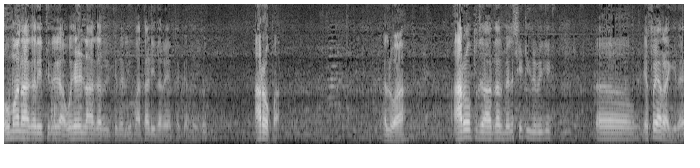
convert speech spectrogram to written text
ಅವಮಾನ ಆಗೋ ರೀತಿಯಲ್ಲಿ ಅವಹೇಳನ ಆಗೋ ರೀತಿಯಲ್ಲಿ ಮಾತಾಡಿದ್ದಾರೆ ಅಂತಕ್ಕಂಥದ್ದು ಆರೋಪ. ಅಲ್ವಾ? ಆರೋಪದ ಆಧಾರದ ಮೇಲೆ ಸಿ ಟಿ ರವಿಗೆ ಆರ್ ಆಗಿದೆ.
